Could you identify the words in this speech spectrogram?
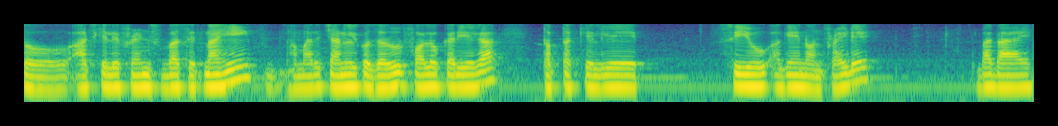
तो आज के लिए फ्रेंड्स बस इतना ही। हमारे चैनल को ज़रूर फॉलो करिएगा। तब तक के लिए see you again on Friday bye bye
